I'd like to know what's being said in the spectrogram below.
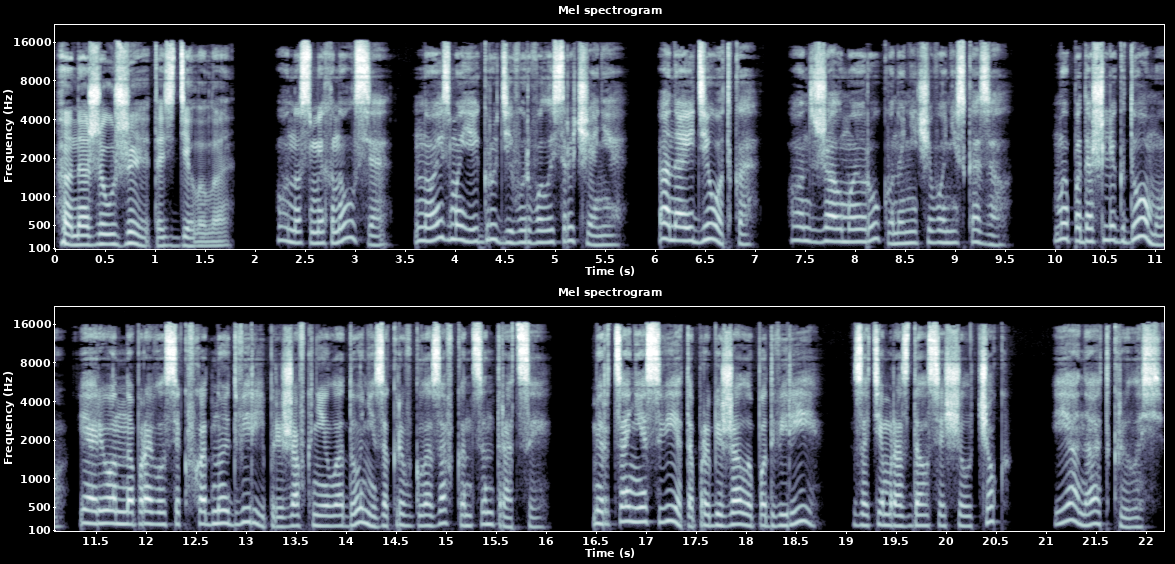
она же уже это сделала. Он усмехнулся, но из моей груди вырвалось рычание. Она идиотка. Он сжал мою руку, но ничего не сказал. Мы подошли к дому, и Орион направился к входной двери, прижав к ней ладони, закрыв глаза в концентрации. Мерцание света пробежало по двери, затем раздался щелчок, и она открылась.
